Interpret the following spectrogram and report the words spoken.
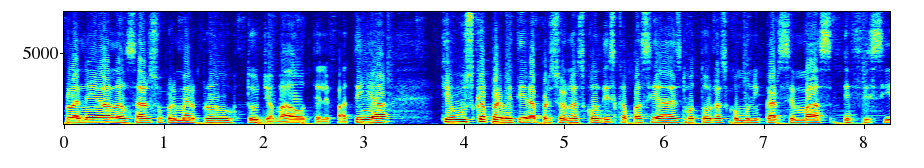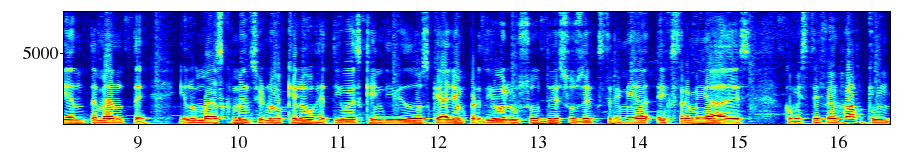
planea lanzar su primer producto llamado Telepatía que busca permitir a personas con discapacidades motoras comunicarse más eficientemente. Elon Musk mencionó que el objetivo es que individuos que hayan perdido el uso de sus extremidades, como Stephen Hawking,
